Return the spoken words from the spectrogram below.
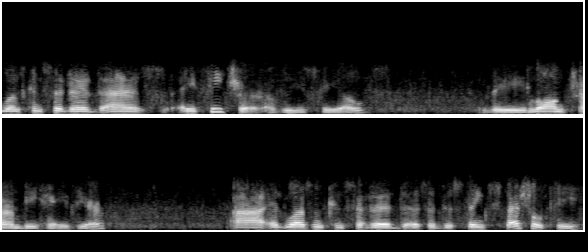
was considered as a feature of these fields, the long-term behavior. Uh, it wasn't considered as a distinct specialty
